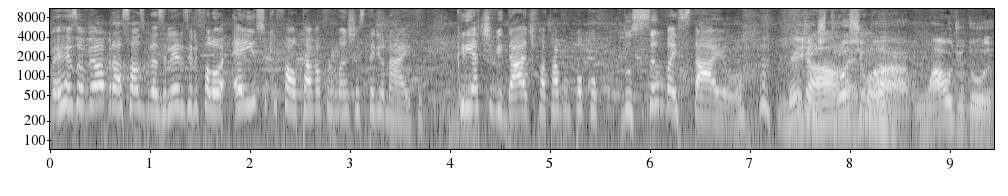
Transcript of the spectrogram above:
resolveu abraçar os brasileiros? Ele falou, é isso que faltava pro Manchester United. Criatividade, faltava um pouco do samba style. Legal. a gente trouxe é, uma- um áudio do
